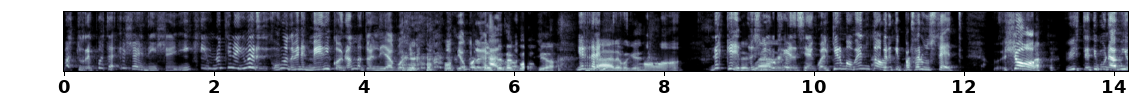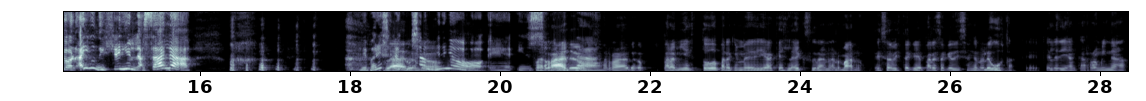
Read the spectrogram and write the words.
más tu respuesta, ella es DJ. Y no tiene que ver. Uno también es médico y no anda todo el día con el estetoscopio El colgado. estetoscopio. Y es Claro, porque. No es que Pero es una urgencia. En cualquier momento haber que pasar un set. Yo, viste, tipo un avión. ¿Hay un DJ en la sala? Me parece una cosa no. medio eh, Fue raro, fue raro. Para mí es todo para que nadie diga que es la ex Gran Hermano. Esa, viste, que parece que dicen que no le gusta, que, que le digan que es Romina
